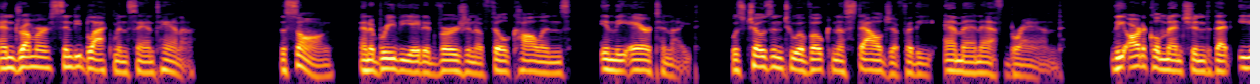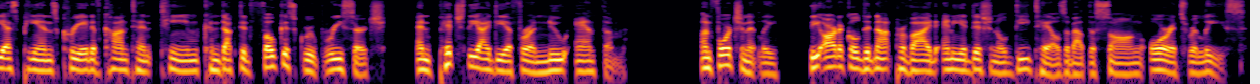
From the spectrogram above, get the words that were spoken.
and drummer Cindy Blackman Santana. The song, an abbreviated version of Phil Collins' In the Air Tonight, was chosen to evoke nostalgia for the MNF brand. The article mentioned that ESPN's creative content team conducted focus group research and pitched the idea for a new anthem. Unfortunately, the article did not provide any additional details about the song or its release.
